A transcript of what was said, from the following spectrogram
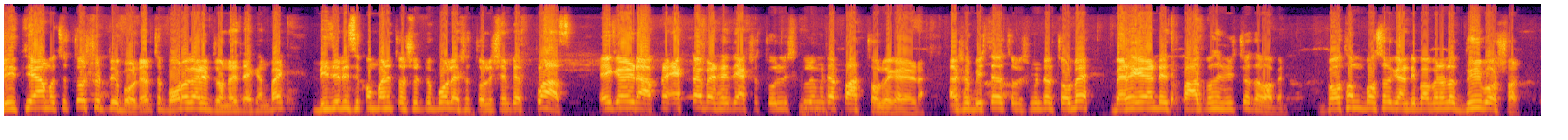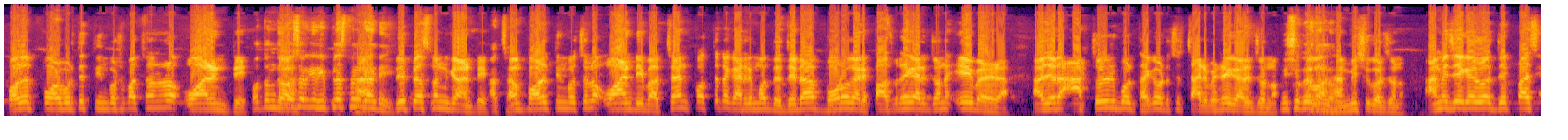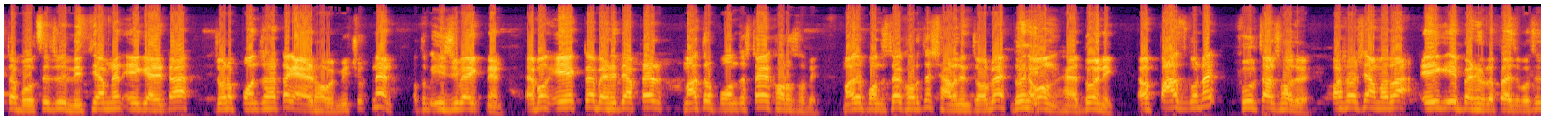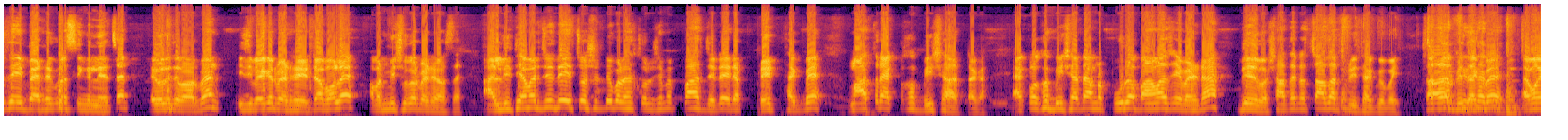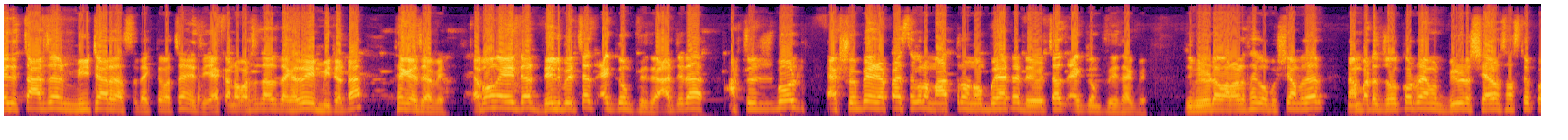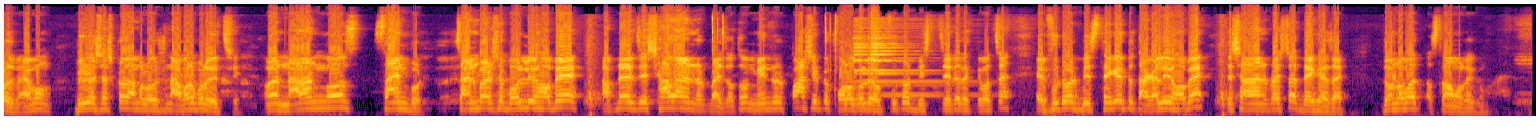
লিথিয়াম হচ্ছে চৌষট্টি বোল্ট এটা হচ্ছে বড় গাড়ির জন্য দেখেন ভাই। ডিজিডিসি কোম্পানি চৌষট্টি ভোল্ট একশো চল্লিশ এমপিয়ার প্লাস এই গাড়িটা আপনার একটা ব্যাটারি দিয়ে একশো চল্লিশ কিলোমিটার প্লাস চলবে গাড়িটা। একশো বিশ থেকে চল্লিশ মিটার চলবে। ব্যাটারি গ্যারান্টি পাঁচ বছর নিশ্চয়তা পাবেন। প্রথম বছর গ্যারান্টি পাবেন হলো দুই বছর। পরে- পরবর্তী তিন বছর পাচ্ছেন হলো ওয়ারেন্টি প্রথম দুই বছর কি রিপ্লেসমেন্ট গ্যারান্টি রিপ্লেসমেন্ট গ্যারান্টি আচ্ছা। এবং পরের তিন বছর হলো ওয়ারেন্টি পাচ্ছেন প্রত্যেকটা গাড়ির মধ্যে যেটা বড় গাড়ি পাঁচ ব্যাটারি গাড়ির জন্য এই ব্যাটারিটা আর যেটা আটচল্লিশ বোল্ট থাকে ওটা হচ্ছে চার ব্যাটারি গাড়ির জন্য। হ্যাঁ মিশুকের জন্য। আমি যে গাড়ি যে প্রাইসটা বলছি যদি লিথিয়াম নেন এই গাড়িটা জন্য পঞ্চাশ হাজার টাকা অ্যাড হবে। মিশুক নেন অথবা ইজি বাইক নেন। এবং এই একটা ব্যাটারিতে আপনার মাত্র পঞ্চাশ টাকা খরচ হবে। মাত্র পঞ্চাশ টাকা খরচে সারাদিন চলবে এবং হ্যাঁ দৈনিক। এবং পাঁচ ঘন্টায় ফুল চার্জ হয়ে যাবে। পাশাপাশি আমরা এই এই ব্যাটারিগুলো প্রাইস বলছি যে এই ব্যাটারিগুলো সিঙ্গেল নিয়েছেন এগুলো নিতে পারবেন। ইজি ব্যাগের ব্যাটারি এটা বলে আবার মিশুকার ব্যাটারি আছে। আর লিথিয়ামের যদি এই চৌষট্টি বলে চল্লিশ এমএ প্লাস যেটা এটা রেট থাকবে মাত্র এক লক্ষ বিশ হাজার টাকা। এক লক্ষ বিশ হাজার আমরা পুরো বাংলাদেশ এই ব্যাটারিটা দিয়ে দেবো। সাথে একটা চার্জার ফ্রি থাকবে ভাই। চার্জার ফ্রি থাকবে। এবং এই যে চার্জার মিটার আছে দেখতে পাচ্ছেন? এই যে একান্ন পার্সেন্ট চার্জ দেখা যাবে এই মিটারটা থেকে যাবে। এবং এইটার ডেলিভারি চার্জ একদম ফ্রি থাকবে। আর যেটা আটচল্লিশ ভোল্ট একশো এমপি এটা প্রাইস থাকবে মাত্র নব্বই হাজার ডেলিভারি চার্জ একদম ফ্রি থাকবে। যদি ভিডিওটা ভালো লাগে থাকে, অবশ্যই আমাদের নাম্বারটা যোগ করবে এবং ভিডিওটা শেয়ার এবং সাবস্ক্রাইব করে দেবেন এবং ভিডিওটা শেষ করে আমরা লোকেশন আবার বলে দিচ্ছি। নারায়ণগঞ্জ সাইনবোর্ড সাইনবোর্ড এসে বললেই হবে, আপনার যে সাদা এন্টারপ্রাইজ অথবা মেন রোড পাশে একটু ফলো করলে ফুটোর ব্রিজ যেটা দেখতে পাচ্ছেন, এই ফুটোর ব্রিজ থেকে একটু তাকালেই হবে, যে সাদা এন্টারপ্রাইজটা দেখা যায়। ধন্যবাদ, আসসালামু আলাইকুম।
